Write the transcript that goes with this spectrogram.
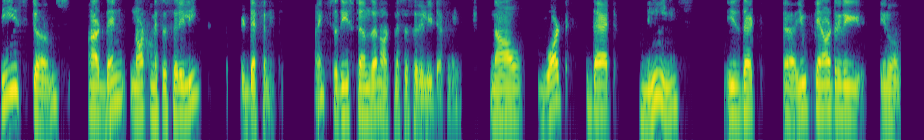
these terms are then not necessarily definite, right? So these terms are not necessarily definite. Now, what that means is that uh, you cannot really you know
